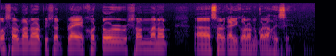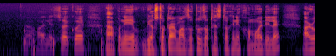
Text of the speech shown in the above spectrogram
বছৰমানৰ পিছত প্ৰায় এসত্তৰ চনমানত চৰকাৰীকৰণ কৰা হৈছে। হয় নিশ্চয়কৈ। আপুনি ব্যস্ততাৰ মাজতো যথেষ্টখিনি সময় দিলে। আৰু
